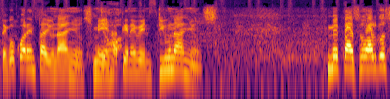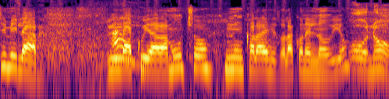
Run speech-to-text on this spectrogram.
tengo 41 años, mi hija tiene 21 años. Me pasó algo similar. La cuidaba mucho, nunca la dejé sola con el novio. Oh, no.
